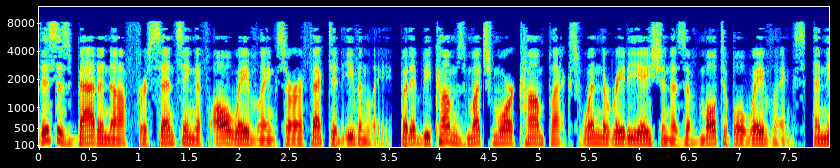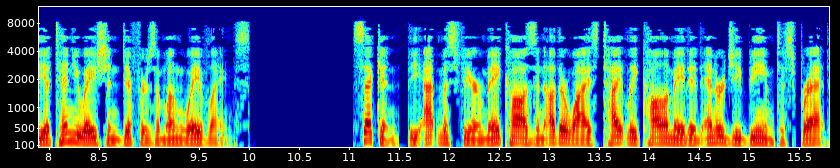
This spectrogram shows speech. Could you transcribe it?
This is bad enough for sensing if all wavelengths are affected evenly, but it becomes much more complex when the radiation is of multiple wavelengths, and the attenuation differs among wavelengths. Second, the atmosphere may cause an otherwise tightly collimated energy beam to spread.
